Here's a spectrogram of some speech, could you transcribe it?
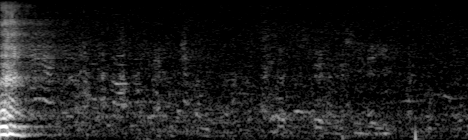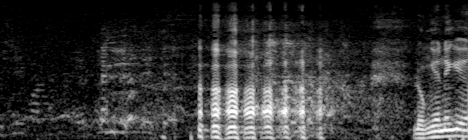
Lho ngene iki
